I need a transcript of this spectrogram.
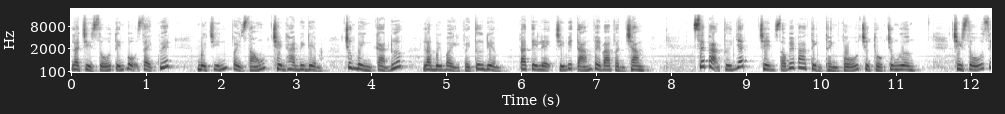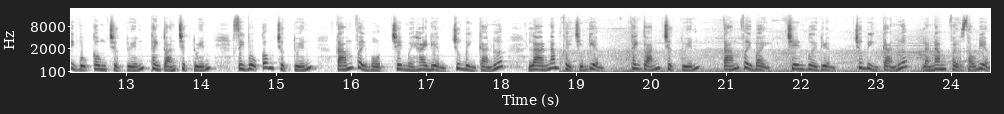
là chỉ số tiến bộ giải quyết 19,6 trên 20 điểm, trung bình cả nước là 17,4 điểm, đạt tỷ lệ 98,3%, xếp hạng thứ nhất trên 63 tỉnh thành phố trực thuộc Trung ương. Chỉ số dịch vụ công trực tuyến, thanh toán trực tuyến, dịch vụ công trực tuyến 8,1 trên 12 điểm, trung bình cả nước là 5,9 điểm, thanh toán trực tuyến 8,7 trên 10 điểm, trung bình cả nước là 5,6 điểm.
